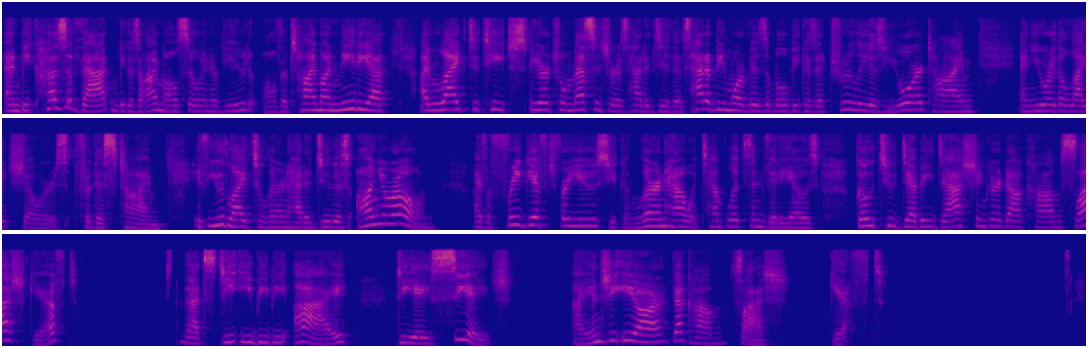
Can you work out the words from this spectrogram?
And because of that, and because I'm also interviewed all the time on media, I like to teach spiritual messengers how to do this, how to be more visible, because it truly is your time and you are the light showers for this time. If you'd like to learn how to do this on your own, I have a free gift for you so you can learn how with templates and videos. Go to debbidachinger.com slash gift. That's D-E-B-B-I-D-A-C-H-I-N-G-E-R dot com slash gift.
